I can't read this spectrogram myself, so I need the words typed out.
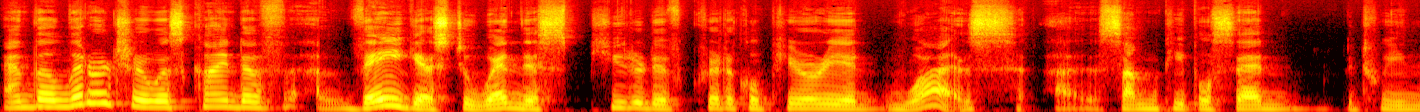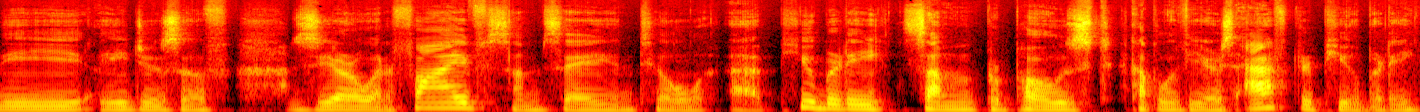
And the literature was kind of vague as to when this putative critical period was. Uh, some people said between the ages of zero and five, some say until uh, puberty, some proposed a couple of years after puberty.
